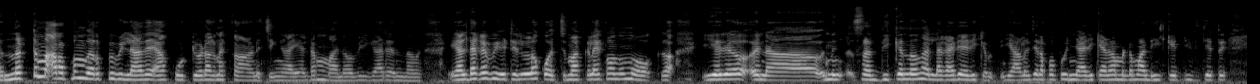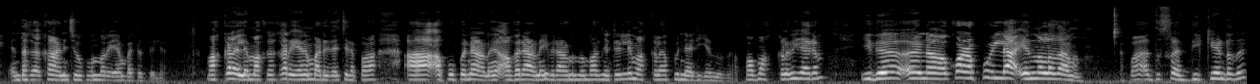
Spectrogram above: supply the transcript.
എന്നിട്ടും അറപ്പും വെറുപ്പുമില്ലാതെ ആ കുട്ടിയോട് അങ്ങനെ കാണിച്ചെങ്കിൽ അയാളുടെ മനോവികാരം എന്താണ്? അയാളുടെയൊക്കെ വീട്ടിലുള്ള കൊച്ചുമക്കളെയൊക്കെ ഒന്ന് നോക്കുക. ഈ ഒരു ശ്രദ്ധിക്കുന്നത് നല്ല കാര്യമായിരിക്കും ഇയാൾ ചിലപ്പോൾ പുന്നാരിക്കാൻ നമ്മുടെ മടിയിൽ കെട്ടിയിരിച്ചിട്ട് എന്തൊക്കെ കാണിച്ചു നോക്കുമെന്ന് അറിയാൻ പറ്റത്തില്ല. മക്കളല്ലേ? മക്കൾക്ക് അറിയാനും പാടില്ല. ചിലപ്പോൾ ആ അപ്പൂപ്പനാണ് അവരാണ് ഇവരാണെന്നും പറഞ്ഞിട്ടല്ലേ മക്കളെ പുന്നാരിക്കുന്നത് അപ്പോൾ മക്കൾ വിചാരം ഇത് കുഴപ്പമില്ല എന്നുള്ളതാണ്. അപ്പോൾ അത് ശ്രദ്ധിക്കേണ്ടത്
